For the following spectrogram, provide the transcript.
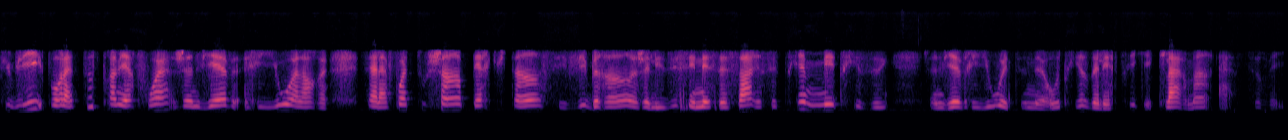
publie pour la toute première fois Geneviève Rio. Alors, euh, c'est à la fois touchant, percutant, c'est vibrant, je l'ai dit, c'est nécessaire et c'est très maîtrisé. Geneviève Rio est une autrice de l'esprit qui est clairement à surveiller.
